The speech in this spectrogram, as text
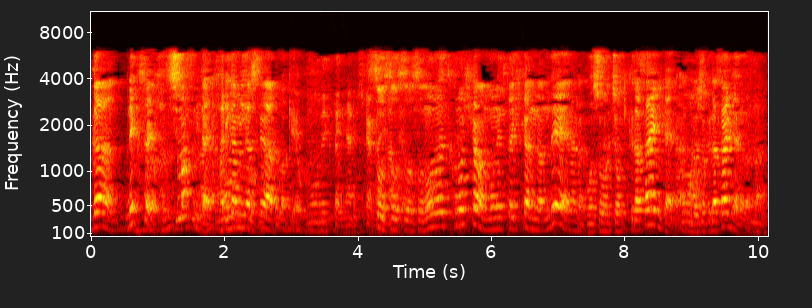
がネクタイを外しますみたいな張り紙がしてあるわけよ。もうネクタイになる期間がそうそうそうそうこのこの期間はノーネクタイ期間なんでなんかご承知おきくださいみたいなうん。ご了承くださいみたいなのがさ、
